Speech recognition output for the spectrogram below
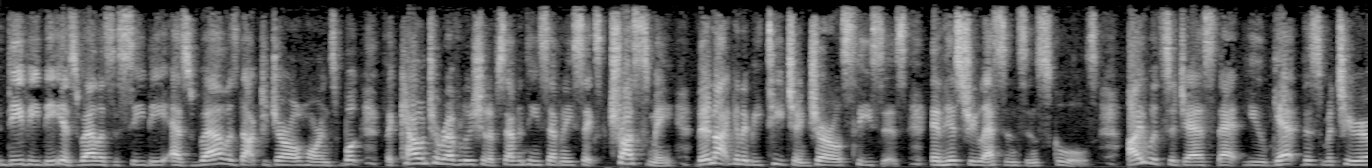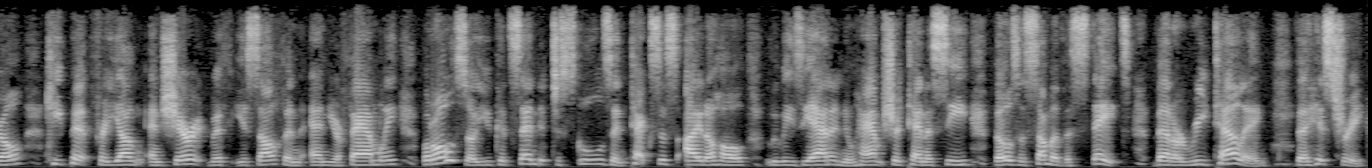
DVD as well as the CD, as well as Dr. Gerald Horne's book, The Counter Revolution of 1776. Trust me, they're not going to be teaching Gerald's thesis in history lessons in schools. I would suggest that you get this material, keep it for young and share it with yourself and, and your family, but also you could send it to schools in Texas, Idaho, Louisiana, New Hampshire, Tennessee. Those are some of the states that are retelling the history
